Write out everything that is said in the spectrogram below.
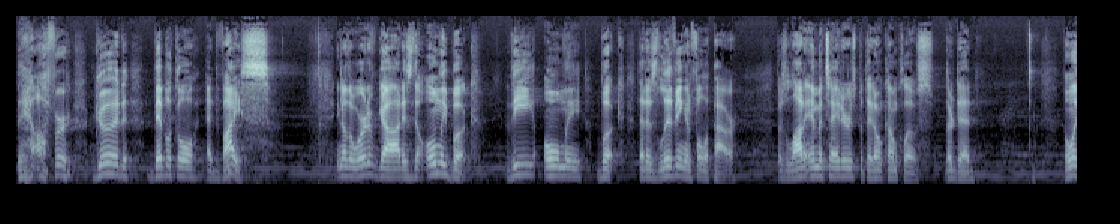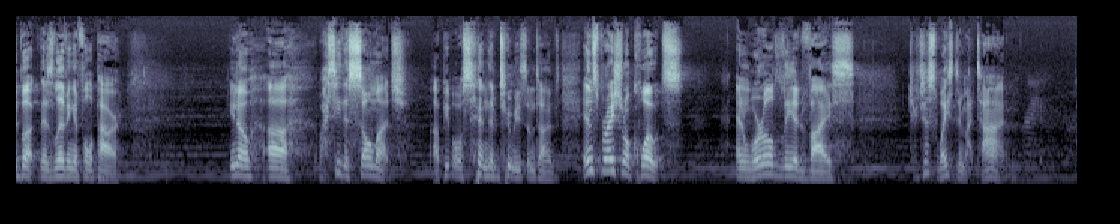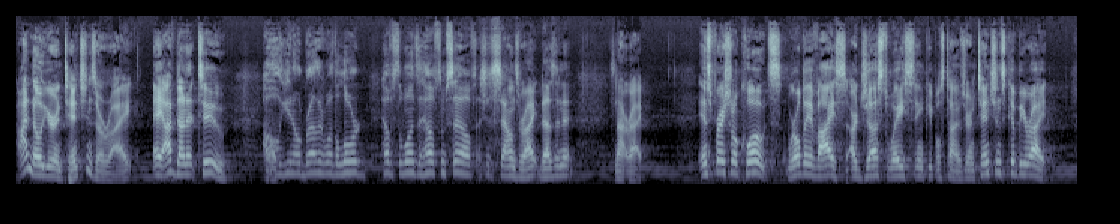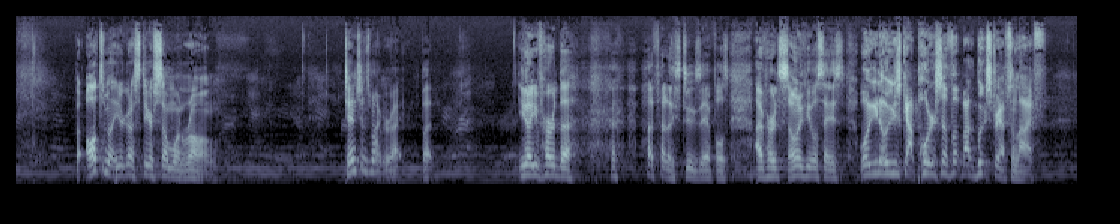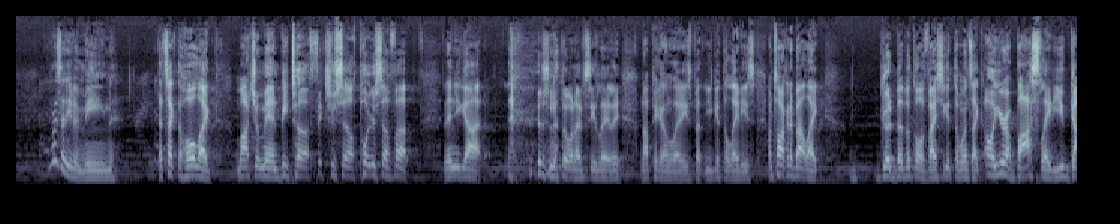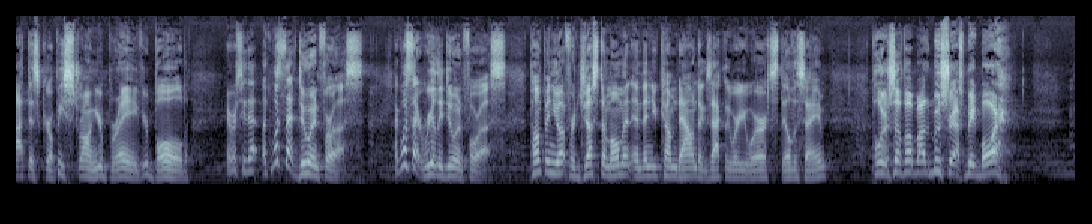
They offer good biblical advice. You know, the Word of God is the only book, the only book that is living and full of power. There's a lot of imitators, but they don't come close. They're dead. The only book that is living and full of power. You know, uh, I see this so much. Uh, people will send them to me sometimes. Inspirational quotes and worldly advice. You're just wasting my time. I know your intentions are right. Hey, I've done it too. Oh, you know, brother, well, the Lord helps the ones that helps themselves. That just sounds right, doesn't it? It's not right. Inspirational quotes, worldly advice are just wasting people's times. Your intentions could be right, but ultimately you're going to steer someone wrong. Intentions might be right, but you know, you've heard the I thought of these two examples. I've heard so many people say this, well, you know, you just got to pull yourself up by the bootstraps in life. What does that even mean? That's like the whole like macho man, be tough, fix yourself, pull yourself up. And then you got, there's another one I've seen lately. I'm not picking on the ladies, but you get the ladies. I'm talking about like good biblical advice. You get the ones like, oh, you're a boss lady. You got this girl. Be strong. You're brave. You're bold. Ever see that? Like, what's that doing for us? Like, what's that really doing for us? pumping you up for just a moment and then you come down to exactly where you were, still the same. Pull yourself up by the bootstraps, big boy.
